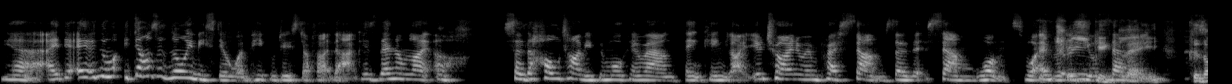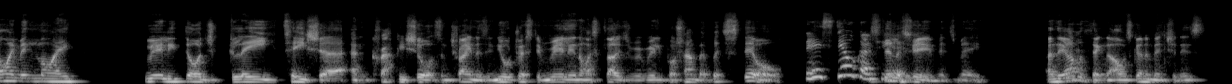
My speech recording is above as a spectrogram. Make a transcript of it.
Yeah, it, it, it does annoy me still when people do stuff like that because then I'm like, oh, so the whole time you've been walking around thinking like you're trying to impress Sam so that Sam wants whatever it is you're selling. Because I'm in my really dodge glee t-shirt and crappy shorts and trainers, and you're dressed in really nice clothes with a really posh handbag, but still, they still go to still assume it's me. And the yeah. other thing that I was going to mention is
